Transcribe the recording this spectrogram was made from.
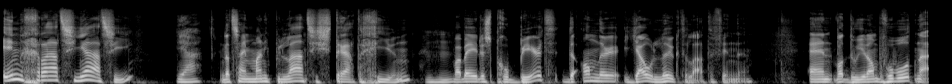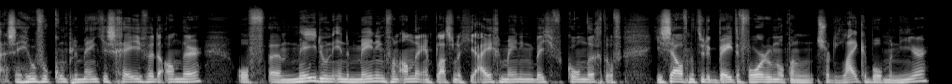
Ingratiatie. Ja. En dat zijn manipulatiestrategieën. Mhm. Waarbij je dus probeert de ander jou leuk te laten vinden. En wat doe je dan bijvoorbeeld? Nou, ze heel veel complimentjes geven de ander. Of eh, meedoen in de mening van ander. In plaats van dat je je eigen mening een beetje verkondigt. Of jezelf natuurlijk beter voordoen op een soort likable manier.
